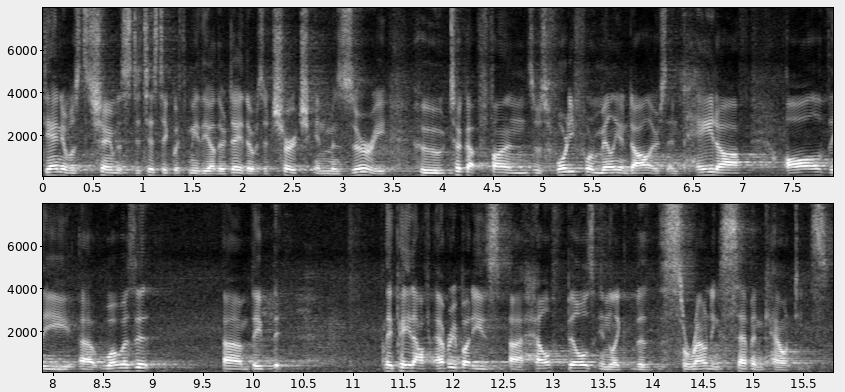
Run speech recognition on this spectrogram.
Daniel was sharing a statistic with me the other day. There was a church in Missouri who took up funds, it was $44 million, and paid off all the, uh, what was it? Um, they, they, they, paid off everybody's uh, health bills in like the, the surrounding seven counties.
